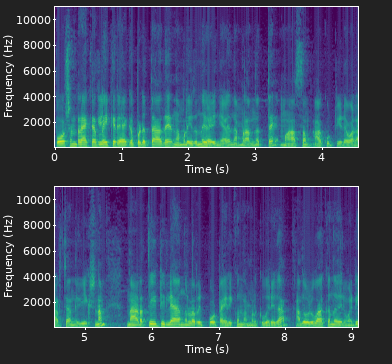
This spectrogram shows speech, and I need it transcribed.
പോഷൻ ട്രാക്കറിലേക്ക് രേഖപ്പെടുത്താതെ നമ്മൾ ഇരുന്ന് കഴിഞ്ഞാൽ നമ്മൾ അന്നത്തെ മാസം ആ കുട്ടിയുടെ വളർച്ചാ നിരീക്ഷണം നടത്തിയിട്ടില്ല എന്നുള്ള റിപ്പോർട്ടായിരിക്കും നമ്മൾക്ക് വരിക. അത് ഒഴിവാക്കുന്നതിന് വേണ്ടി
